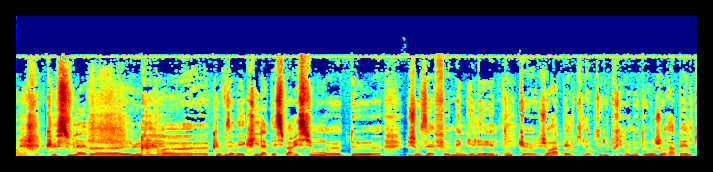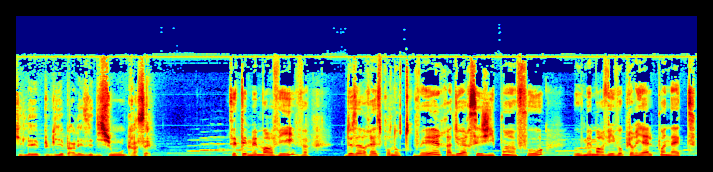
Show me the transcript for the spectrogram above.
que, soulève euh, le livre euh, que vous avez écrit, La disparition euh, de Joseph Mengele. Donc je rappelle qu'il a obtenu le prix Renaudot, je rappelle qu'il est publié par les éditions Grasset. C'était Mémoire vive. Deux adresses pour nous retrouver, radio-rcj.info ou mémoirevive au pluriel.net.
